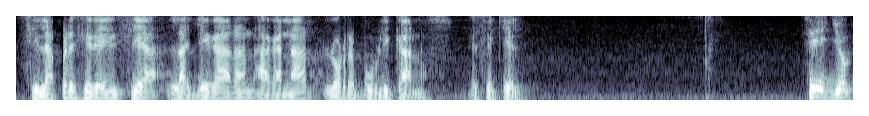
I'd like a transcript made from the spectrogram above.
si la presidencia la llegaran a ganar los republicanos? Ezequiel. Sí, yo,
